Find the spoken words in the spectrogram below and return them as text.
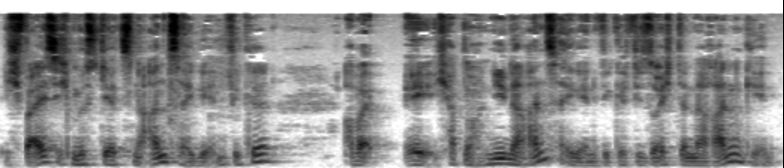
Ich weiß, ich müsste jetzt eine Anzeige entwickeln, aber ey, ich habe noch nie eine Anzeige entwickelt. Wie soll ich denn da rangehen?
